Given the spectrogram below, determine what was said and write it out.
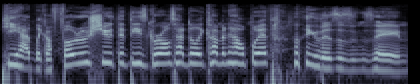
He had like a photo shoot that these girls had to like come and help with. like this is insane.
